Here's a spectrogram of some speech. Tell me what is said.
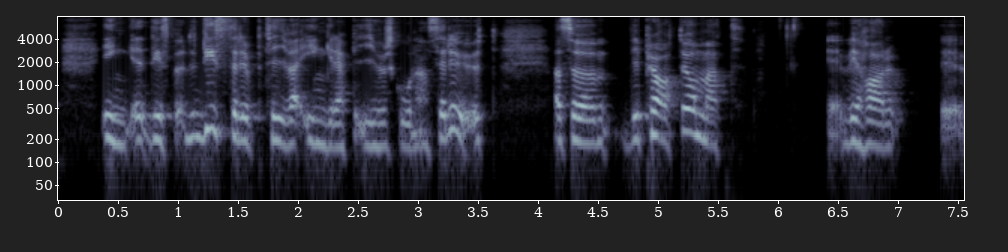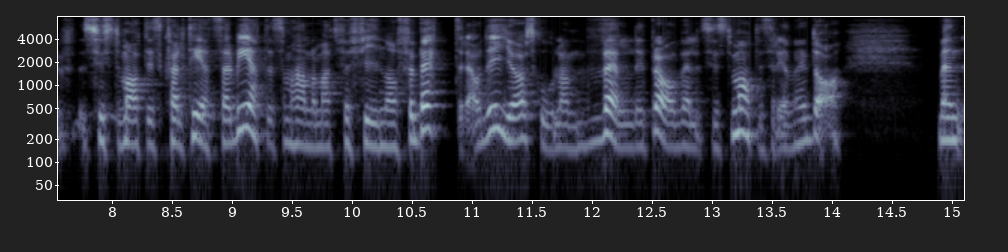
in, dis, disruptiva ingrepp i hur skolan ser ut. Alltså, vi pratar ju om att eh, vi har Eh, systematiskt kvalitetsarbete som handlar om att förfina och förbättra och det gör skolan väldigt bra och väldigt systematiskt redan idag. Men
